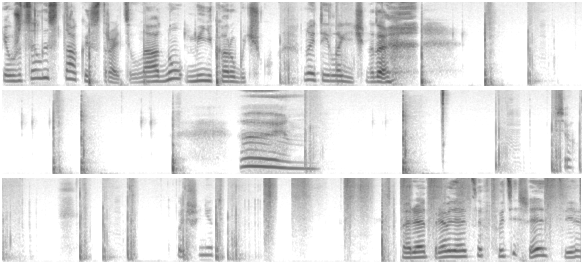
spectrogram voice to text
Я уже целый стак истратил на одну мини-коробочку. Ну, это и логично, да. Эм... Все. Больше нет. Пора отправляться в путешествие.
